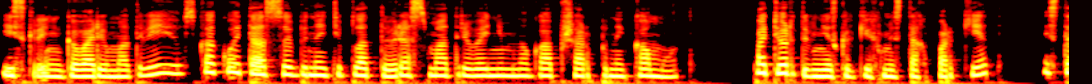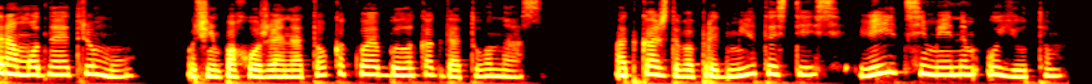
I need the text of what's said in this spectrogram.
Искренне говорю Матвею, с какой-то особенной теплотой рассматривая немного обшарпанный комод, потертый в нескольких местах паркет и старомодное трюмо, очень похожее на то, какое было когда-то у нас. От каждого предмета здесь веет семейным уютом,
